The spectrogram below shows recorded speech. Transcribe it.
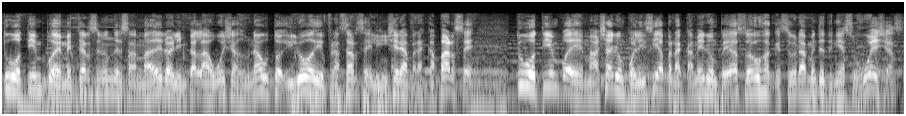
Tuvo tiempo de meterse en un desarmadero a limpiar las huellas de un auto y luego disfrazarse de linchera para escaparse. Tuvo tiempo de desmayar a un policía para cambiar un pedazo de hoja que seguramente tenía sus huellas.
